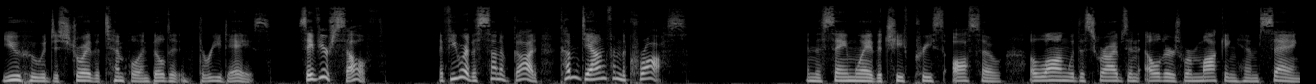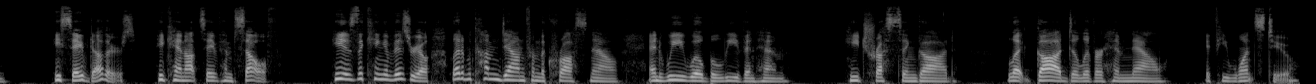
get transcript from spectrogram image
You who would destroy the temple and build it in three days. Save yourself. If you are the Son of God, come down from the cross. In the same way, the chief priests also, along with the scribes and elders, were mocking him, saying, He saved others. He cannot save himself. He is the King of Israel. Let him come down from the cross now, and we will believe in him. He trusts in God. Let God deliver him now, if he wants to.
